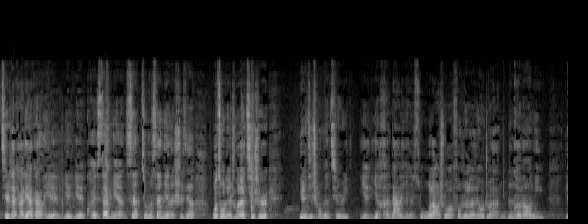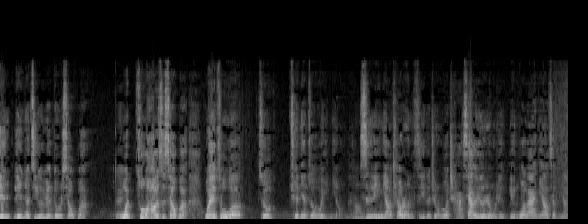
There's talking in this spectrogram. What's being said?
其实，在卡地亚干了也也也快三年，三就说三年的时间，我总结出来，其实运气成分其实也也很大的因素。我老说风水轮流转，你不可能你连连着几个月你都是销冠。我做过好几次销冠，我也做过就全店最后一名。心里你要调整你自己的这种落差，下个月的任务领领过来，你要怎么样？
